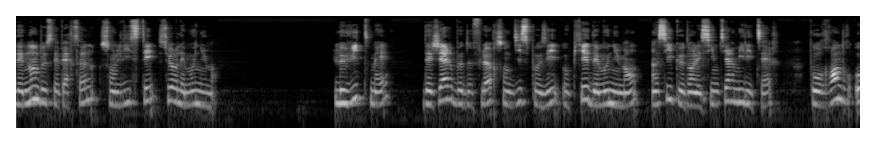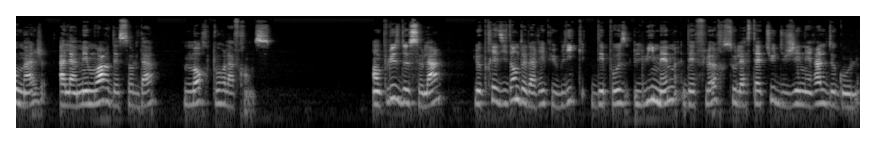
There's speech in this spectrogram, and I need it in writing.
les noms de ces personnes sont listés sur les monuments. Le 8 mai, des gerbes de fleurs sont disposées au pied des monuments ainsi que dans les cimetières militaires pour rendre hommage à la mémoire des soldats morts pour la France. En plus de cela, le président de la République dépose lui-même des fleurs sous la statue du général de Gaulle,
